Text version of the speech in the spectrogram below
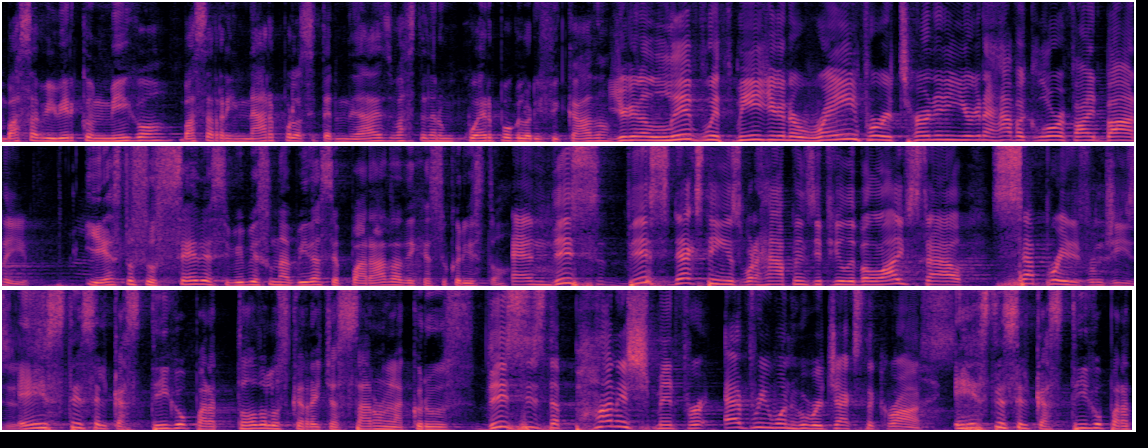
Vas a vivir conmigo, vas a reinar por las eternidades, vas a tener un cuerpo glorificado. You're going to live with me, you're going to reign for eternity, you're going to have a glorified body. Y esto sucede si vives una vida separada de Jesucristo. And this this next thing is what happens if you live a lifestyle separated from Jesus. Este es el castigo para todos los que rechazaron la cruz. This is the punishment for everyone who rejects the cross. Este es el castigo para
